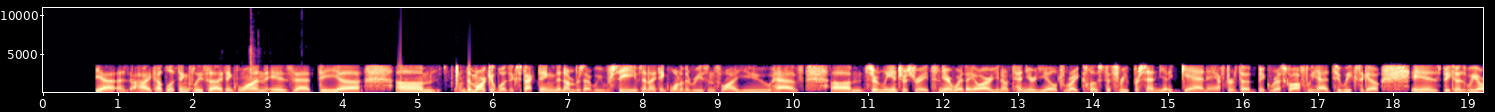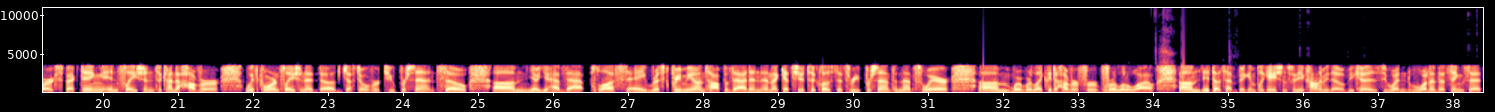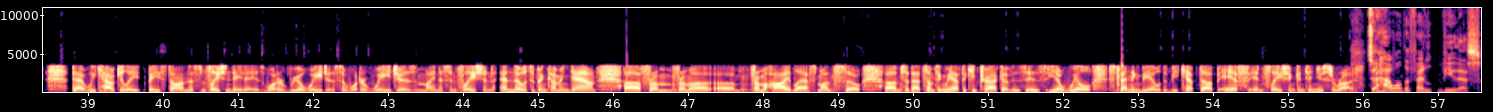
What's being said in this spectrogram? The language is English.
Yeah, uh, hi. A couple of things, Lisa. I think one is that the uh, um, the market was expecting the numbers that we received, and I think one of the reasons why you have um, certainly interest rates near where they are, you know, 10-year yield right close to three percent yet again after the big risk off we had two weeks ago, is because we are expecting inflation to kind of hover with core inflation at uh, just over two percent. So um, you know you have that plus a risk premium on top of that, and, and that gets you to close to three percent and that's where um, we're, we're, likely to hover for, for a little while. Um, it does have big implications for the economy, though, because when one of the things that that we calculate based on this inflation data is what are real wages. So what are wages minus inflation, and those have been coming down uh, from from a uh, from a high last month. So um, so that's something we have to keep track of. Is is you know will spending be able to be kept up if inflation continues to rise? So how will the Fed view this?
